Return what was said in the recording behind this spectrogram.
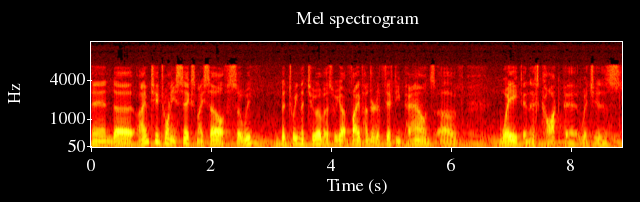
and uh, I'm 226 myself. So we've between the two of us, we got 550 pounds of weight in this cockpit, which is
